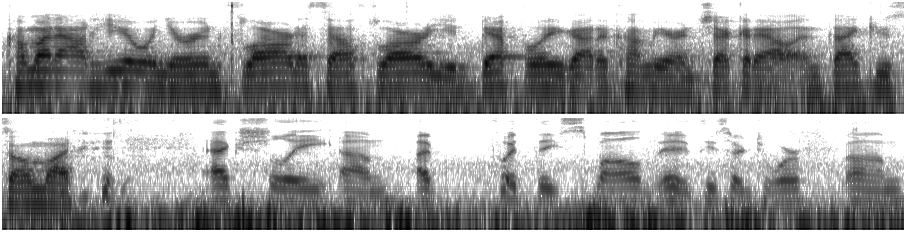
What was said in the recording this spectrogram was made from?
come on out here when you're in Florida, South Florida. You definitely got to come here and check it out. And thank you so much. Actually, um, I put these small, eh, these are dwarf um,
